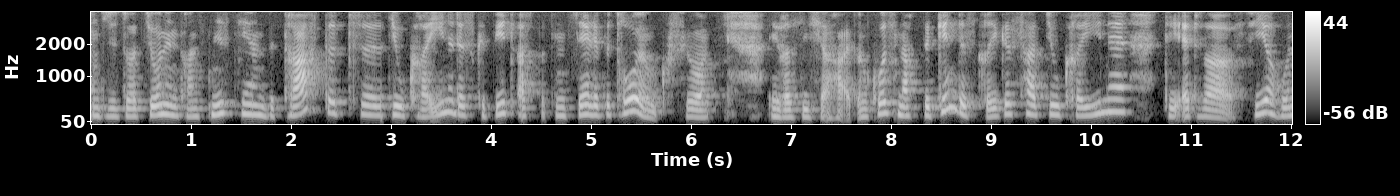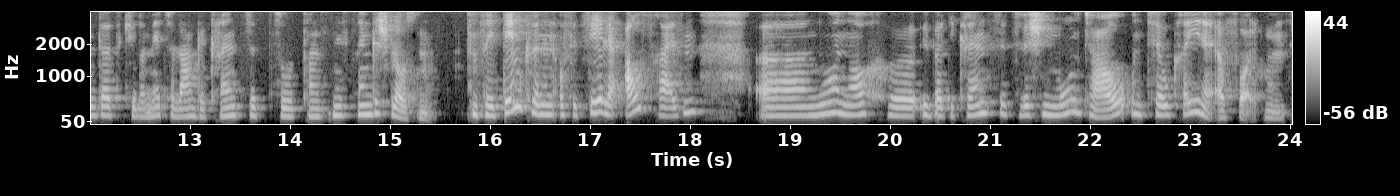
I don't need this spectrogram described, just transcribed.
und der Situation in Transnistrien betrachtet äh, die Ukraine das Gebiet als potenzielle Bedrohung für ihre Sicherheit. Und kurz nach Beginn des Krieges hat die Ukraine die etwa 400 Kilometer lange Grenze zu Transnistrien geschlossen. Und seitdem können offizielle Ausreisen äh, nur noch äh, über die Grenze zwischen Moldau und der Ukraine erfolgen.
